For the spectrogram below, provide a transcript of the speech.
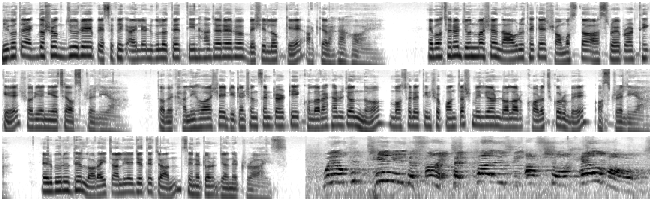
বিগত এক দশক জুড়ে প্যাসিফিক আইল্যান্ডগুলোতে তিন হাজারেরও বেশি লোককে আটকে রাখা হয়। এবছরের জুন মাসে নাউরু থেকে সমস্ত আশ্রয় প্রার্থীকে সরিয়ে নিয়েছে অস্ট্রেলিয়া। তবে খালি হওয়া সেই ডিটেনশন সেন্টারটি খোলা রাখার জন্য বছরে তিনশো পঞ্চাশ মিলিয়ন ডলার খরচ করবে অস্ট্রেলিয়া। এর বিরুদ্ধে লড়াই চালিয়ে যেতে চান senator Janet Rice. We'll continue to fight to close the offshore hellholes.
